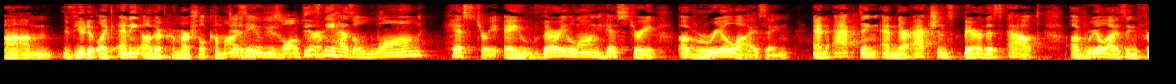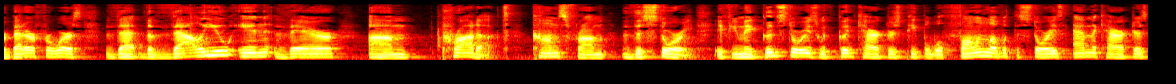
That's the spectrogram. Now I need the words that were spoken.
um, viewed it like any other commercial commodity. Disney views long term. Disney has a long history, a very long history of realizing and acting, and their actions bear this out, of realizing, for better or for worse, that the value in their um, product comes from the story. If you make good stories with good characters, people will fall in love with the stories and the characters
